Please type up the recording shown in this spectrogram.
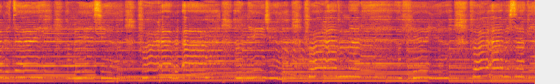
every day I miss you. For every hour I need you. For every minute I feel you. For every second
